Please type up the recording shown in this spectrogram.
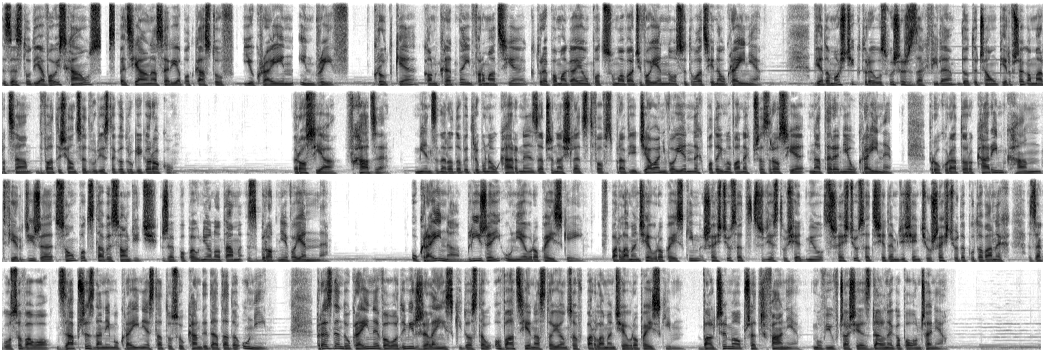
Ze studia Voice House specjalna seria podcastów Ukraine in Brief. Krótkie, konkretne informacje, które pomagają podsumować wojenną sytuację na Ukrainie. Wiadomości, które usłyszysz za chwilę, dotyczą 1 marca 2022 roku. Rosja w Hadze. Międzynarodowy Trybunał Karny zaczyna śledztwo w sprawie działań wojennych podejmowanych przez Rosję na terenie Ukrainy. Prokurator Karim Khan twierdzi, że są podstawy sądzić, że popełniono tam zbrodnie wojenne. Ukraina bliżej Unii Europejskiej. W Parlamencie Europejskim 637 z 676 deputowanych zagłosowało za przyznaniem Ukrainie statusu kandydata do Unii. Prezydent Ukrainy Wołodymir Żeleński dostał owację na stojąco w Parlamencie Europejskim. Walczymy o przetrwanie, mówił w czasie zdalnego połączenia.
